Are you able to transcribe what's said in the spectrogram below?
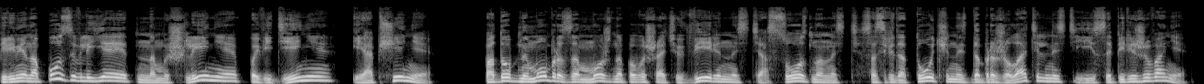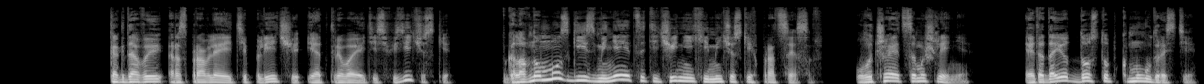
Перемена позы влияет на мышление, поведение и общение. Подобным образом можно повышать уверенность, осознанность, сосредоточенность, доброжелательность и сопереживание. Когда вы расправляете плечи и открываетесь физически, в головном мозге изменяется течение химических процессов, улучшается мышление. Это дает доступ к мудрости,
